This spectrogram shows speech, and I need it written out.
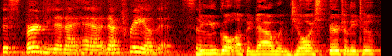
this burden that I had, I'm free of it. So Do you go up and down with joy spiritually too?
